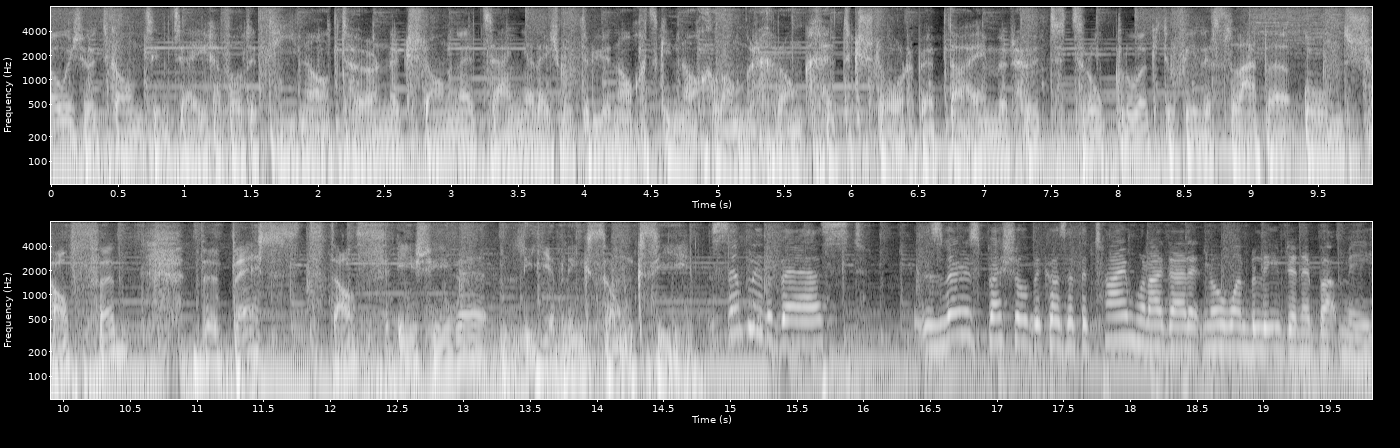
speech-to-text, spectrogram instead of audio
Morgenshow ist heute ganz im Zeichen von der Tina Turner gestanden. Die Sängerin ist mit 83 nach langer Krankheit gestorben. Da haben wir heute zurückgeschaut auf ihr Leben und Schaffen. «The Best», das war ihr Lieblingssong. Simply the best is very special because at the time when I got it, no one believed in it but me.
